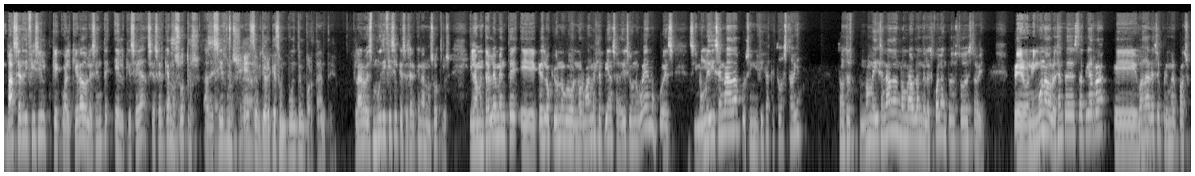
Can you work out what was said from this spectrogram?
va a ser difícil que cualquier adolescente, el que sea, se acerque a nosotros a decirnos. Eso yo creo que es un punto importante. Claro, es muy difícil que se acerquen a nosotros. Y lamentablemente, eh, ¿qué es lo que uno normalmente piensa? Dice uno, bueno, pues si no me dice nada, pues significa que todo está bien. Entonces, pues, no me dice nada, no me hablan de la escuela, entonces todo está bien. Pero ningún adolescente de esta tierra eh, va a dar ese primer paso.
